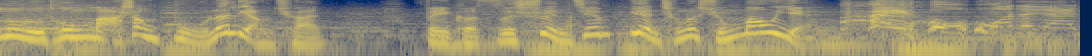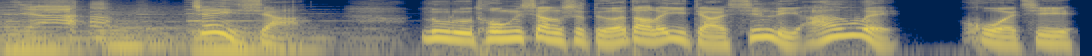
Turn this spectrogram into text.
路路通马上补了两拳，菲克斯瞬间变成了熊猫眼。哎呦，我的眼睛！这下，路路通像是得到了一点心理安慰，火气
